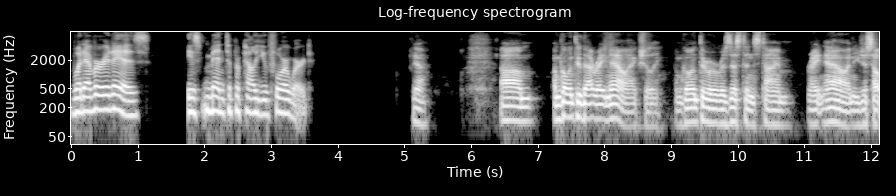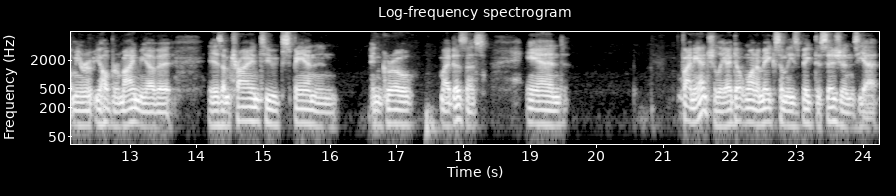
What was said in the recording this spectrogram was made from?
whatever it is, is meant to propel you forward. Yeah. Um, I'm going through that right now, actually. I'm going through a resistance time right now, and you just help me, you help remind me of it. Is I'm trying to expand and and grow my business, and financially, I don't want to make some of these big decisions yet.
